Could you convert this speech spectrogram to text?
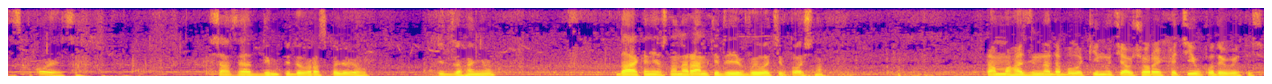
заспокоюється. Зараз я дим піду розпалю його, підзаганю. Так, да, звісно, на рамки дві вилетів точно. Там магазин треба було кинути. Я вчора і хотів подивитись.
